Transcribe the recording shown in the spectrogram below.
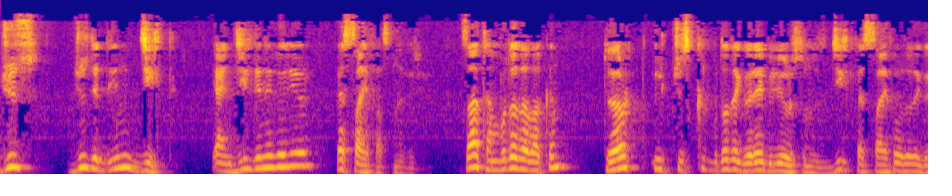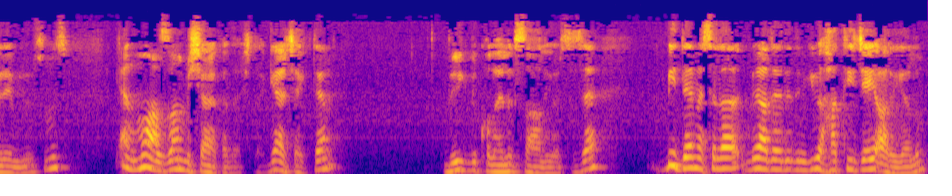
cüz, cüz dediğim cilt. Yani cildini veriyor ve sayfasını veriyor. Zaten burada da bakın 4, 340 burada da görebiliyorsunuz. Cilt ve sayfa burada da görebiliyorsunuz. Yani muazzam bir şey arkadaşlar. Gerçekten büyük bir kolaylık sağlıyor size. Bir de mesela biraz önce dediğim gibi Hatice'yi arayalım.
